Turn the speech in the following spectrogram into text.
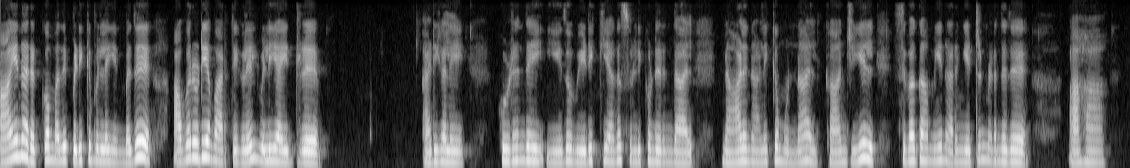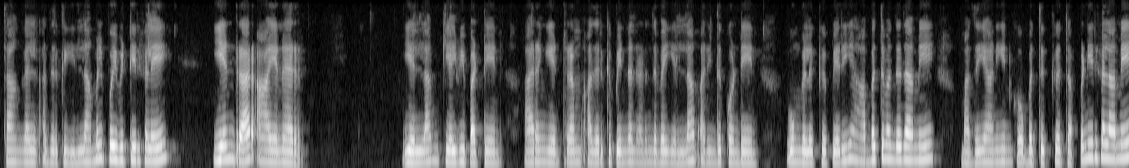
ஆயனருக்கும் அது பிடிக்கவில்லை என்பது அவருடைய வார்த்தைகளில் வெளியாயிற்று. அடிகளே குழந்தை ஏதோ வேடிக்கையாக சொல்லிக் கொண்டிருந்தாள். நாலு நாளைக்கு முன்னால் காஞ்சியில் சிவகாமியின் அரங்கேற்றம் நடந்தது. ஆஹா தாங்கள் அதற்கு இல்லாமல் போய்விட்டீர்களே என்றார் ஆயனர். எல்லாம் கேள்விப்பட்டேன். அரங்கேற்றம் அதற்கு பின்னால் நடந்தவை எல்லாம் அறிந்து கொண்டேன். உங்களுக்கு பெரிய ஆபத்து வந்ததாமே? மதயானியின் கோபத்துக்கு தப்பினீர்களாமே?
